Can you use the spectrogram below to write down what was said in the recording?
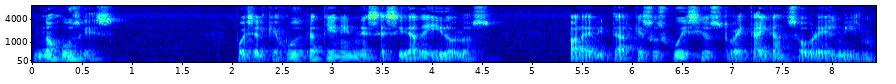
No juzgues, pues el que juzga tiene necesidad de ídolos para evitar que sus juicios recaigan sobre él mismo.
